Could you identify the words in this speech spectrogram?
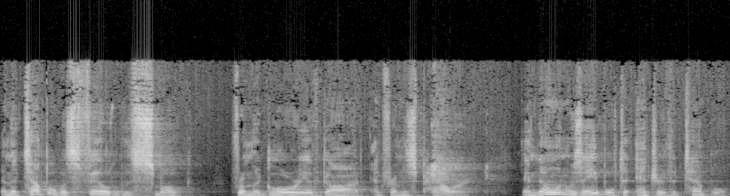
And the temple was filled with smoke from the glory of God and from his power. And no one was able to enter the temple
